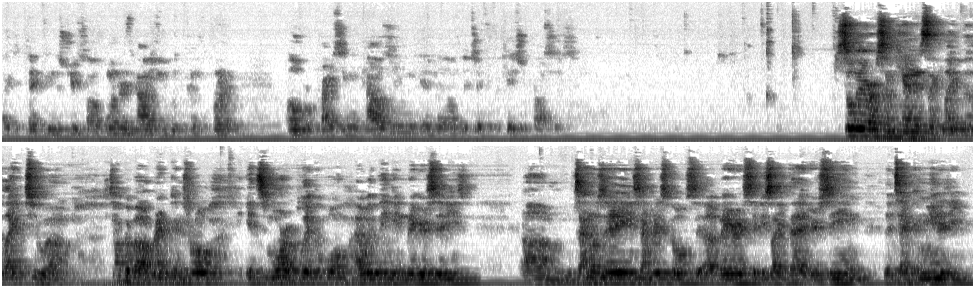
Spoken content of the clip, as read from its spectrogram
like the tech industry. So I was wondering how you would confront overpricing in housing and um, the gentrification process. So there are some candidates like like that like to um, talk about rent control. It's more applicable, I would think, in bigger cities. Um, San Jose, San Francisco, uh, Bay Area cities like that. You're seeing the tech community,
